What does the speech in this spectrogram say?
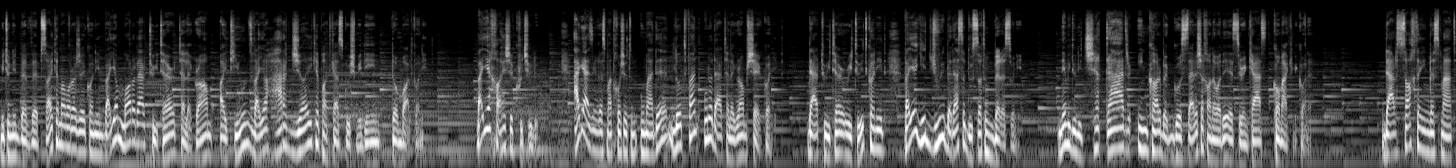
می‌تونید به وبسایت ما مراجعه کنید و یا ما رو در توییتر، تلگرام، آیتیونز و یا هر جایی که پادکست گوش میدین دنبال کنید. و یه خواهش کوچولو اگه از این قسمت خوشتون اومده لطفا اونو در تلگرام شیر کنید. در توییتر ریتویت کنید و یا یه جوری به دست دوستاتون برسونید. نمی‌دونید چقدر این کار به گسترش خانواده استرینکست کمک می‌کنه. در ساخت این قسمت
